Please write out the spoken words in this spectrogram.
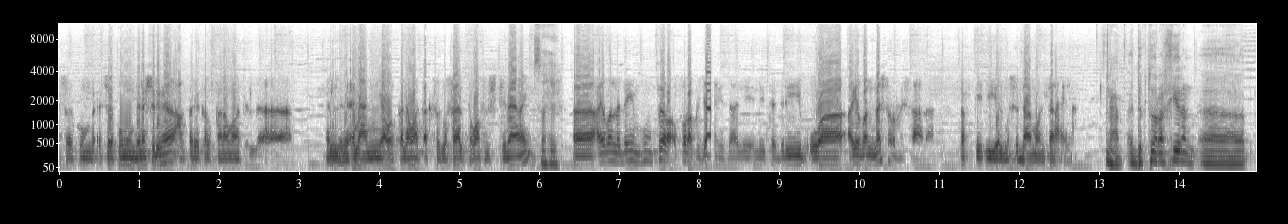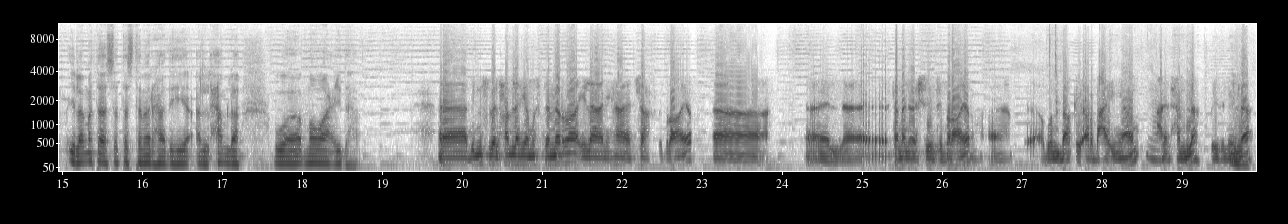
سيقوم سيقومون بنشرها عن طريق القنوات الإعلامية أو القنوات أقصد وسائل التواصل الاجتماعي. صحيح. أيضا لديهم هم فرق فرق جاهزة لتدريب وأيضا نشر الرساله التثقيفيه المستدامة والفاعله نعم. الدكتور أخيرا آه إلى متى ستستمر هذه الحملة ومواعيدها؟ آه بالنسبة للحملة هي مستمرة إلى نهاية شهر فبراير آه 28 فبراير أظن باقي أربعة أيام نعم. عن الحملة بإذن الله.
